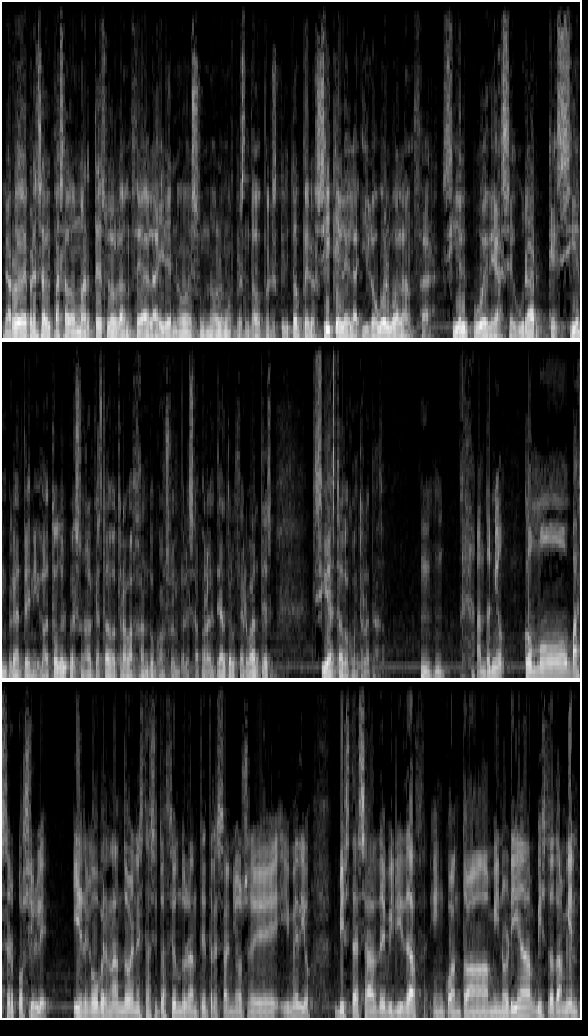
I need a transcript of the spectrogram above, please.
La rueda de prensa del pasado martes lo lancé al aire, no, es, no lo hemos presentado por escrito, pero sí que le, y lo vuelvo a lanzar. Si él puede asegurar que siempre ha tenido a todo el personal que ha estado trabajando con su empresa para el Teatro Cervantes, sí ha estado contratado. Antonio, ¿cómo va a ser posible ir gobernando en esta situación durante tres años eh, y medio, vista esa debilidad en cuanto a minoría, visto también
